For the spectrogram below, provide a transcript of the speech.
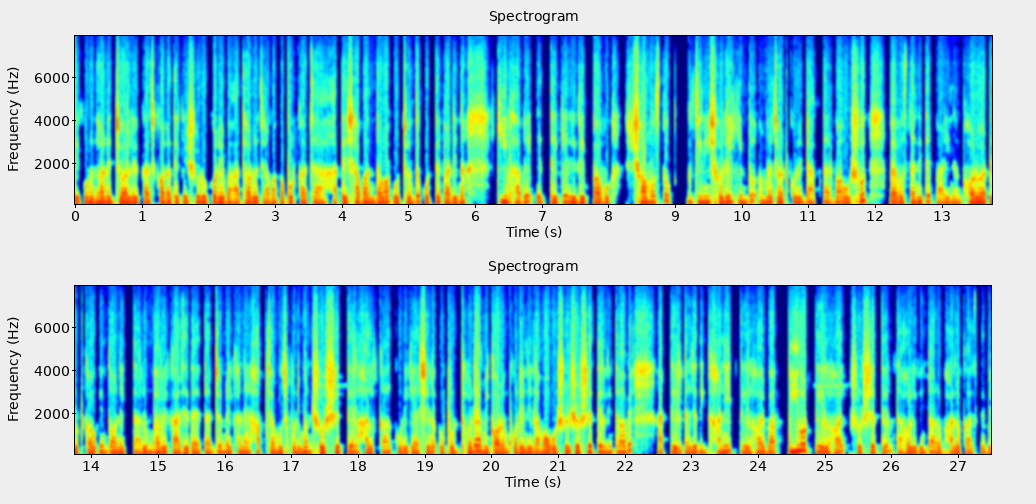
যেকোনো ধরনের জলের কাজ করা থেকে শুরু করে বা ধরো জামা কাপড় কাচা, হাতে সাবান দেওয়া পর্যন্ত করতে পারি না। কীভাবে এর থেকে রিলিফ পাবো? সমস্ত জিনিস হলেই কিন্তু আমরা চট করে ডাক্তার বা ওষুধ ব্যবস্থা নিতে পারি না। ঘরোয়া টোটকাও কিন্তু অনেক দারুণভাবে কাজে দেয়। তার জন্য এখানে হাফ চামচ পরিমাণ সর্ষের তেল হালকা করে গ্যাসের ওপর ধরে আমি গরম করে নিলাম। অবশ্যই সর্ষের তেল নিতে হবে। আর তেলটা যদি ঘানির তেল হয় বা পিওর তেল হয় সর্ষের তেল, তাহলে কিন্তু আরও ভালো কাজ দেবে।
